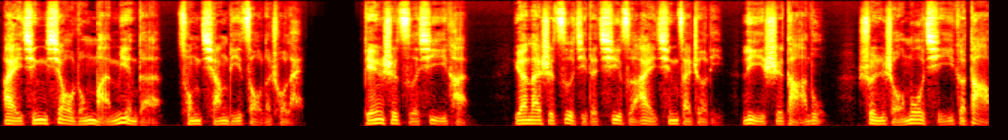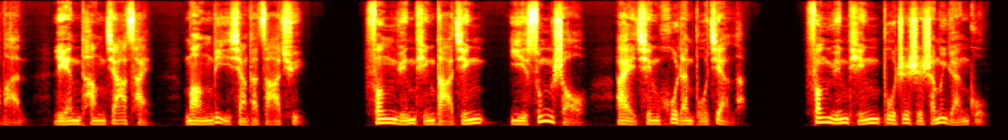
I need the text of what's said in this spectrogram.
艾青笑容满面的从墙里走了出来，典史仔细一看，原来是自己的妻子艾青在这里，立时大怒，顺手摸起一个大碗，连汤加菜，猛力向他砸去。风云亭大惊，一松手，艾青忽然不见了。风云亭不知是什么缘故，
